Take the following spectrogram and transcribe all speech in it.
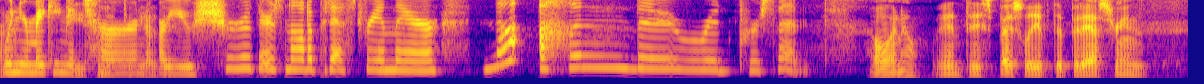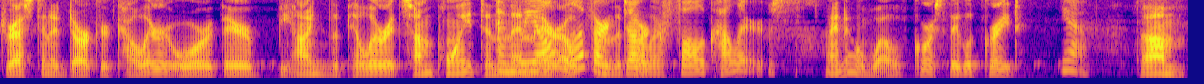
when you're making a turn, are you sure there's not a pedestrian there? Not a hundred percent. Oh, I know, and especially if the pedestrian's dressed in a darker color or they're behind the pillar at some point, and, And then they're out from the pillar. We all love our dark fall colors. I know. Well, of course, they look great. Yeah. Um,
